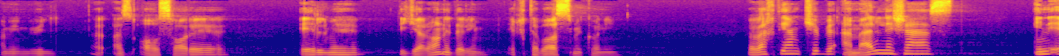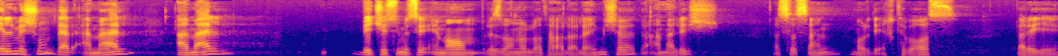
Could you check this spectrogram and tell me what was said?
همین از آثار علم دیگران داریم اقتباس می‌کنیم. و وقتی هم که به عمل نشست این علمشون در عمل عمل به کسی مثل امام رضوان الله تعالی علیه می شود و عملش اساسا مورد اقتباس برای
